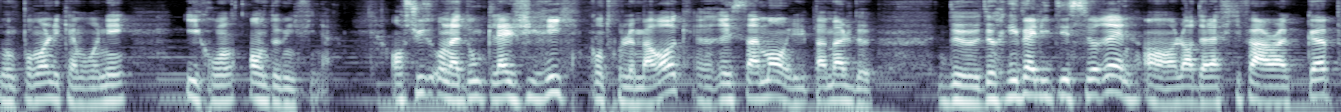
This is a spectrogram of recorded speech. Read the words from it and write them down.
Donc pour moi les Camerounais iront en demi-finale. Ensuite on a donc l'Algérie contre le Maroc. Récemment il y a eu pas mal de, de, rivalité sereine lors de la FIFA Arab Cup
